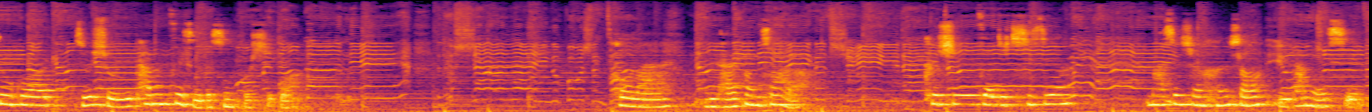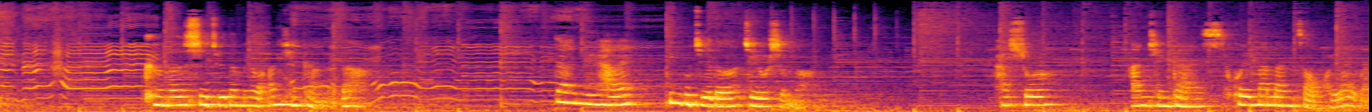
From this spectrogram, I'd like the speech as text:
度过只属于他们自己的幸福时光。后来。女孩放假了，可是在这期间，马先生很少与她联系，可能是觉得没有安全感了吧。但女孩并不觉得这有什么。她说：“安全感会慢慢找回来的，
